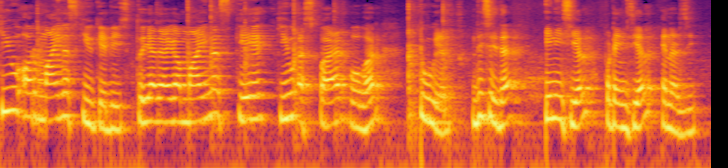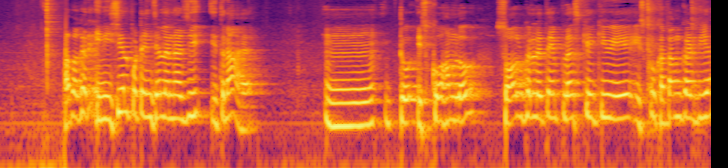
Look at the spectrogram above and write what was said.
क्यू और माइनस क्यू के बीच तो यह आ जाएगा minus K Q square over two L. This is the initial potential energy अब अगर इनिशियल पोटेंशियल एनर्जी इतना है तो इसको हम लोग सॉल्व कर लेते हैं। प्लस के क्यू ए, इसको ख़त्म कर दिया।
